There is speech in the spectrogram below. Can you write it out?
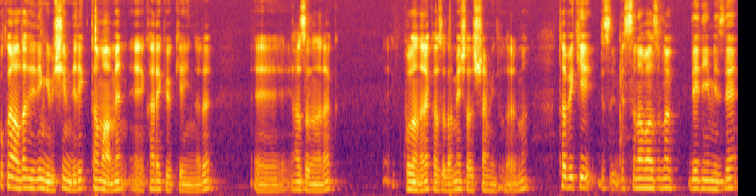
Bu kanalda dediğim gibi şimdilik tamamen e, Karekök yayınları e, hazırlanarak kullanarak hazırlamaya çalışacağım videolarımı. Tabii ki biz, biz sınav hazırlık dediğimizde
